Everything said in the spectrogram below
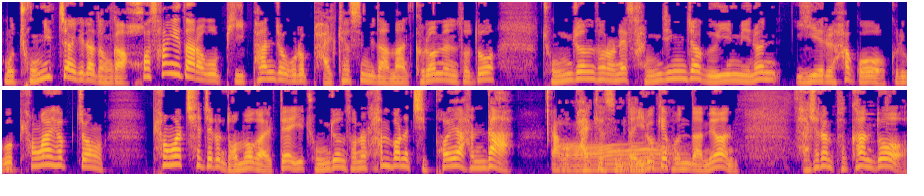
뭐 종이짝이라던가 허상이다라고 비판적으로 밝혔습니다만 그러면서도 종전선언의 상징적 의미는 이해를 하고 그리고 평화협정 평화 체제로 넘어갈 때 이 종전선언 한 번은 짚어야 한다라고 어. 밝혔습니다. 이렇게 본다면 사실은 북한도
